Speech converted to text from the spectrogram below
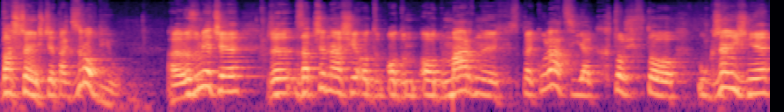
Na szczęście tak zrobił. Ale rozumiecie, że zaczyna się od, od, od marnych spekulacji, jak ktoś w to ugrzęźnie,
